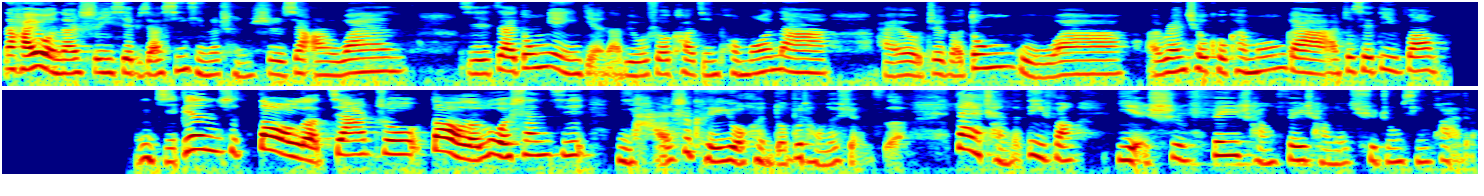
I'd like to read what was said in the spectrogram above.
那还有呢是一些比较新型的城市，像尔湾及在东面一点的，比如说靠近 Pomona，还有这个东谷啊啊 Rancho Cucamonga 这些地方。你即便是到了加州，到了洛杉矶，你还是可以有很多不同的选择。待产的地方也是非常非常的去中心化的。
